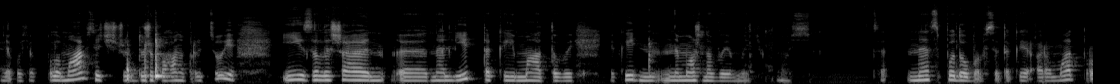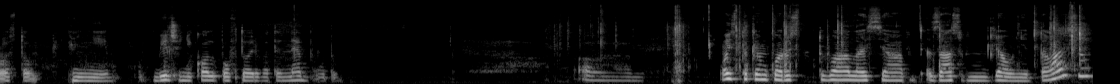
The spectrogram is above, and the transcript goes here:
якось як поламався, чи що дуже погано працює, і залишає е, наліт такий матовий, який не можна вимити. Ось. Це не сподобався такий аромат, просто ні. Більше ніколи повторювати не буду. Ось таким користувалася засобом для унітазу.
